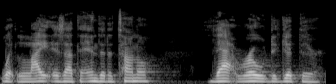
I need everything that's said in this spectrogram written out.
what light is at the end of the tunnel, that road to get there.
